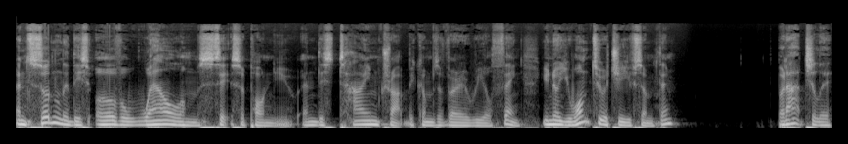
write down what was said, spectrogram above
And suddenly this overwhelm sits upon you, and this time trap becomes a very real thing. You know, you want to achieve something, but actually,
